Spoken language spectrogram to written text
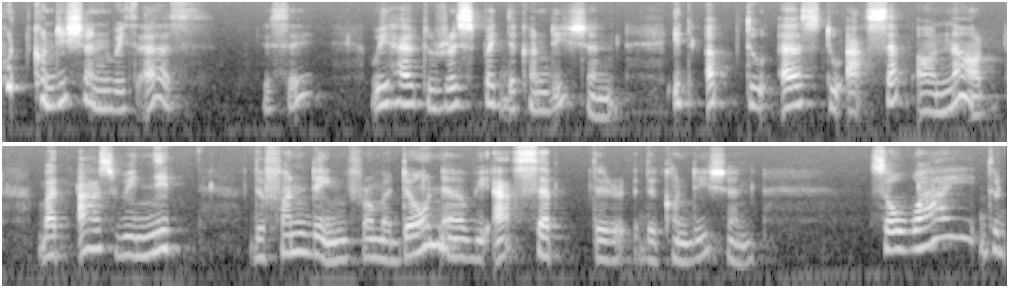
put condition with us. You see, we have to respect the condition. It's up to us to accept or not. But as we need the funding from a donor, we accept the the condition. So why the,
